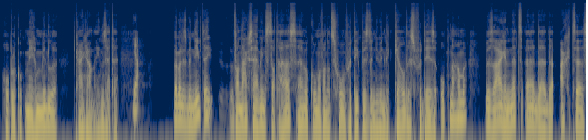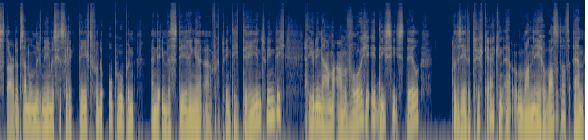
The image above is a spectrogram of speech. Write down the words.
hopelijk ook meer middelen kan gaan inzetten. Ja. Ik ben wel eens benieuwd, hè. Vandaag zijn we in het stadhuis, hè. we komen van het schoonverdiep, we zitten nu in de kelders voor deze opname. We zagen net uh, de, de acht uh, start-ups en ondernemers geselecteerd voor de oproepen en de investeringen uh, voor 2023. Ja, jullie namen aan vorige edities deel. Ik wil eens even terugkijken. wanneer was dat en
